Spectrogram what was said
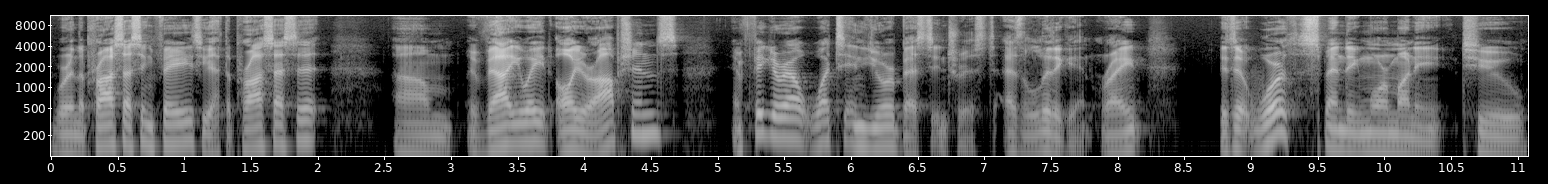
we're in the processing phase. You have to process it. Um, evaluate all your options and figure out what's in your best interest as a litigant right is it worth spending more money to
